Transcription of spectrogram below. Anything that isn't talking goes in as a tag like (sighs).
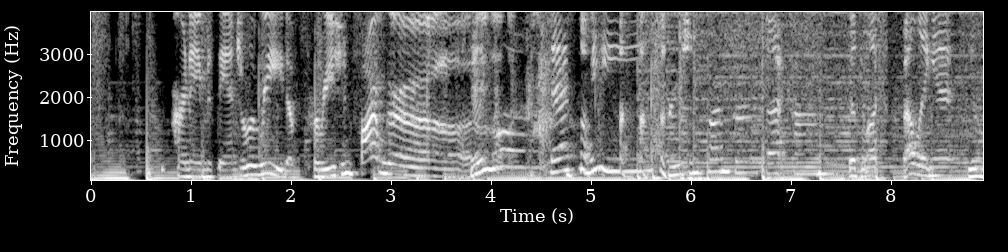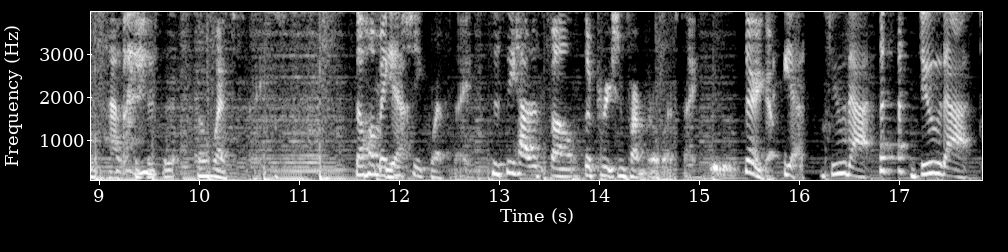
Her name is Angela Reed of Parisian Farm Girl. Say what? That's me. ParisianFarmGirl.com. Good luck spelling it. You'll have to visit the website, the Homemaker Yes. Chic website, to see how to spell the Parisian Farm Girl website. There you go. Yes, do that. do that.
